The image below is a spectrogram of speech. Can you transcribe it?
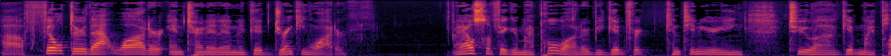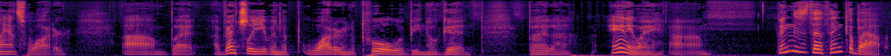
uh, filter that water and turn it into good drinking water. I also figure my pool water would be good for continuing to uh, give my plants water. Um, but eventually, even the water in the pool would be no good. But uh, anyway, um, things to think about.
